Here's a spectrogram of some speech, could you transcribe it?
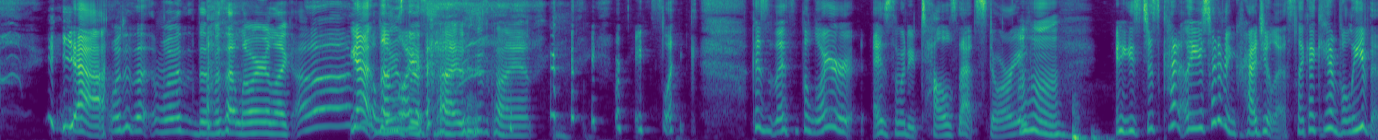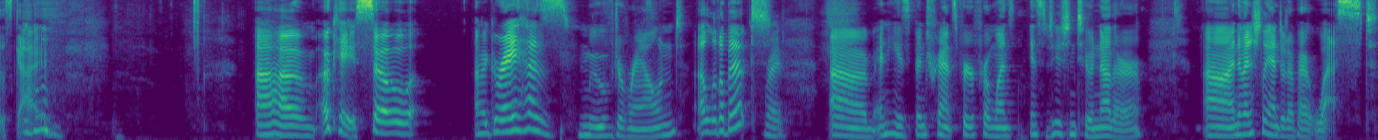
yeah. what did that? What was, that, lawyer like? Oh, I'm Yeah, the lose lawyer- This client, this client. He's like, because the lawyer is the one who tells that story, Mhm. and he's just kind of like, he's sort of incredulous. Like, I can't believe this guy. um. Okay, so McGray has moved around a little bit, Right. Um, and he's been transferred from one institution to another, uh, and eventually ended up out west.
